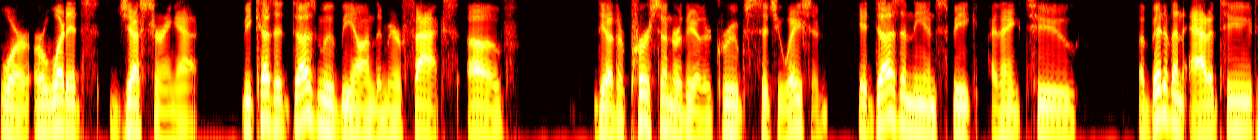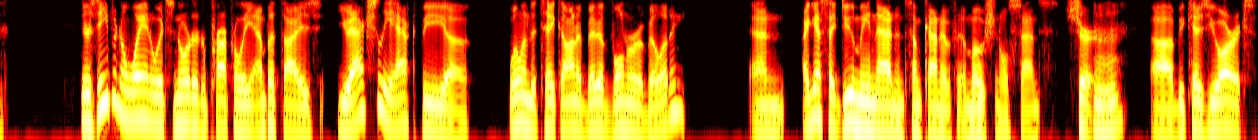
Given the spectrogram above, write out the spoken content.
or or what it's gesturing at, because it does move beyond the mere facts of the other person or the other group's situation. It does, in the end, speak, I think, to a bit of an attitude. There's even a way in which, in order to properly empathize, you actually have to be uh, willing to take on a bit of vulnerability. And I guess I do mean that in some kind of emotional sense, sure uh, because you are, ex-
